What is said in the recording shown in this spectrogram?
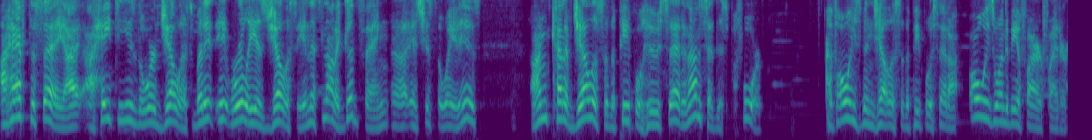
I have to say, I, I hate to use the word jealous, but it, it really is jealousy, and it's not a good thing. Uh, it's just the way it is. I'm kind of jealous of the people who said, and I've said this before, I've always been jealous of the people who said, I always wanted to be a firefighter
